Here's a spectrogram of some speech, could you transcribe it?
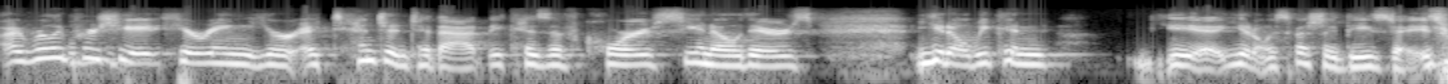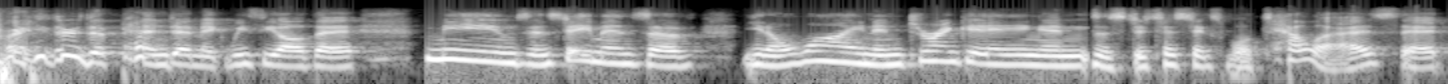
I really appreciate hearing your attention to that because, of course, you know, there's, you know, we can yeah, you know, especially these days, right? Through the pandemic, we see all the memes and statements of, you know, wine and drinking. And the statistics will tell us that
